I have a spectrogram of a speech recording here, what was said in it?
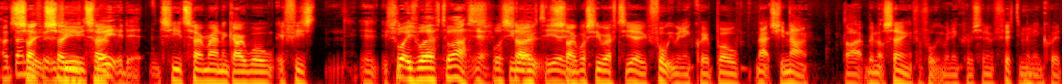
I don't So- know if it was so you you turn- tweeted it. So you turn around and go, well, if he's. If It's what he's worth to us. yeah, What's he so, worth to you? So what's he worth to you? 40 million quid. Well, actually, no. Like, we're not selling him for 40 million quid, we're selling him for 50 million Mm. quid.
